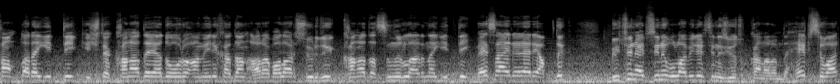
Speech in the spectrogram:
Kamplara gittik. işte Kanada'ya doğru Amerika'dan arabalar sürdük. Kanada sınırlarına gittik vesaireler yaptık. Bütün hepsini bulabilirsiniz YouTube kanalımda. Hepsi var.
